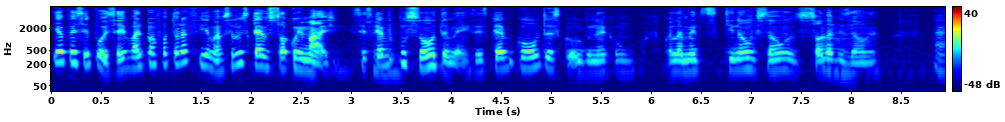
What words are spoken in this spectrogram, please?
E eu pensei, pô, isso aí vale para fotografia, mas você não escreve só com imagem. Você escreve Sim. com som também. Você escreve com outras coisas, né? Com, com elementos que não são só da Uhum. visão, né? É,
